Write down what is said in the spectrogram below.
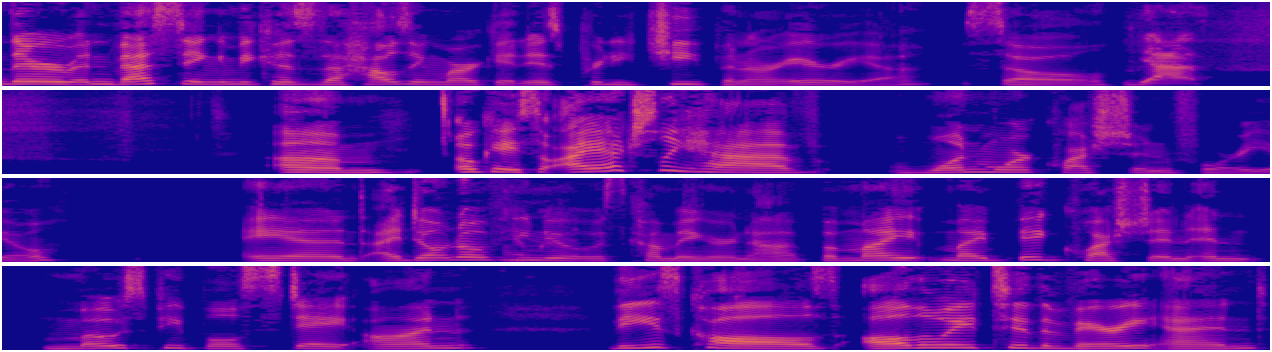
they're investing because the housing market is pretty cheap in our area. So yes. um okay so i actually have one more question for you. And I don't know if you okay. knew it was coming or not, but my my big question and most people stay on these calls all the way to the very end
